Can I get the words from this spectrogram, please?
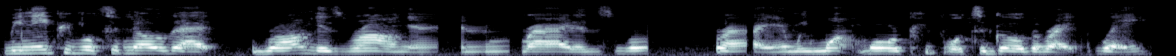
We need people to know that wrong is wrong and right is right. And we want more people to go the right way.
